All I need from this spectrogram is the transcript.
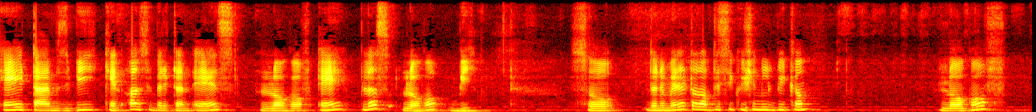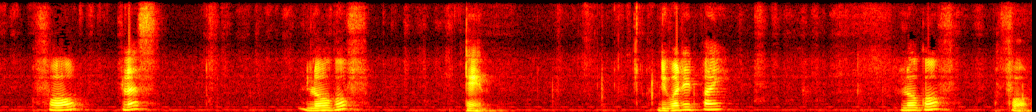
a times b can also be written as log of a plus log of b. So the numerator of this equation will become log of 4 plus log of 10 divided by log of 4.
